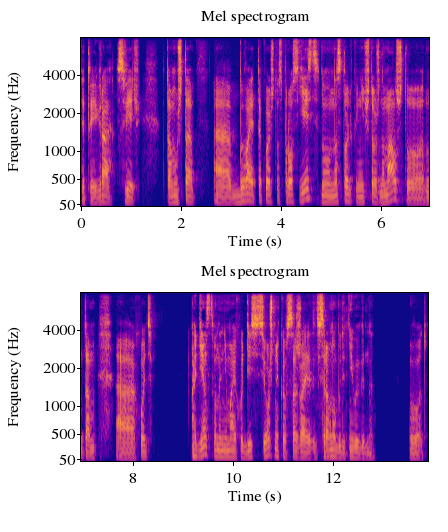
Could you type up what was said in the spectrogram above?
эта игра свеч. Потому что э, бывает такое, что спрос есть, но настолько ничтожно мал, что ну, там э, хоть агентство нанимай, хоть 10 SEOшников сажай, все равно будет невыгодно. Вот.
